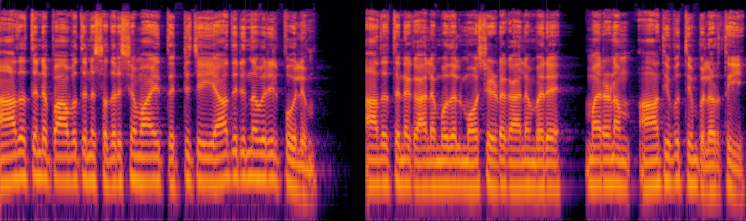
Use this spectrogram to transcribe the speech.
ആദത്തിന്റെ പാപത്തിന് സദൃശമായി തെറ്റ് ചെയ്യാതിരുന്നവരിൽ പോലും ആദത്തിന്റെ കാലം മുതൽ മോശയുടെ കാലം വരെ മരണം ആധിപത്യം പുലർത്തി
